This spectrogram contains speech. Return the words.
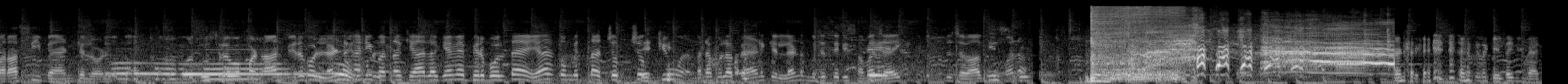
मरासी बैंड के लौड़े होते हैं और दूसरे वो पठान मेरे को लंड का नहीं पता क्या लगे में फिर बोलता है यार तुम इतना चुप चुप क्यों है? मैंने बोला बैंड के लंड मुझे तेरी समझ आएगी तो जवाब दूँगा ना। खेलता ही नहीं मैच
